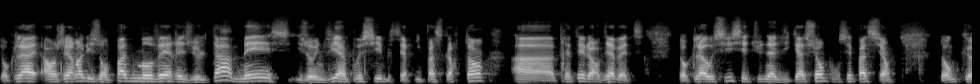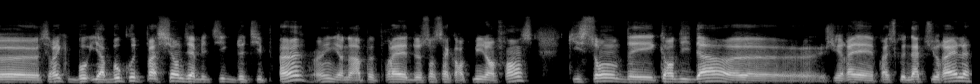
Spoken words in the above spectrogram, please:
Donc là, en général, ils n'ont pas de mauvais résultats, mais ils ont une vie impossible. C'est-à-dire qu'ils passent leur temps à traiter leur diabète. Donc là aussi, c'est une indication pour ces patients. Donc euh, c'est vrai qu'il y a beaucoup de patients diabétiques de type 1, hein, il y en a à peu près 250 000 en France, qui sont des candidats, euh, je dirais, presque naturels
